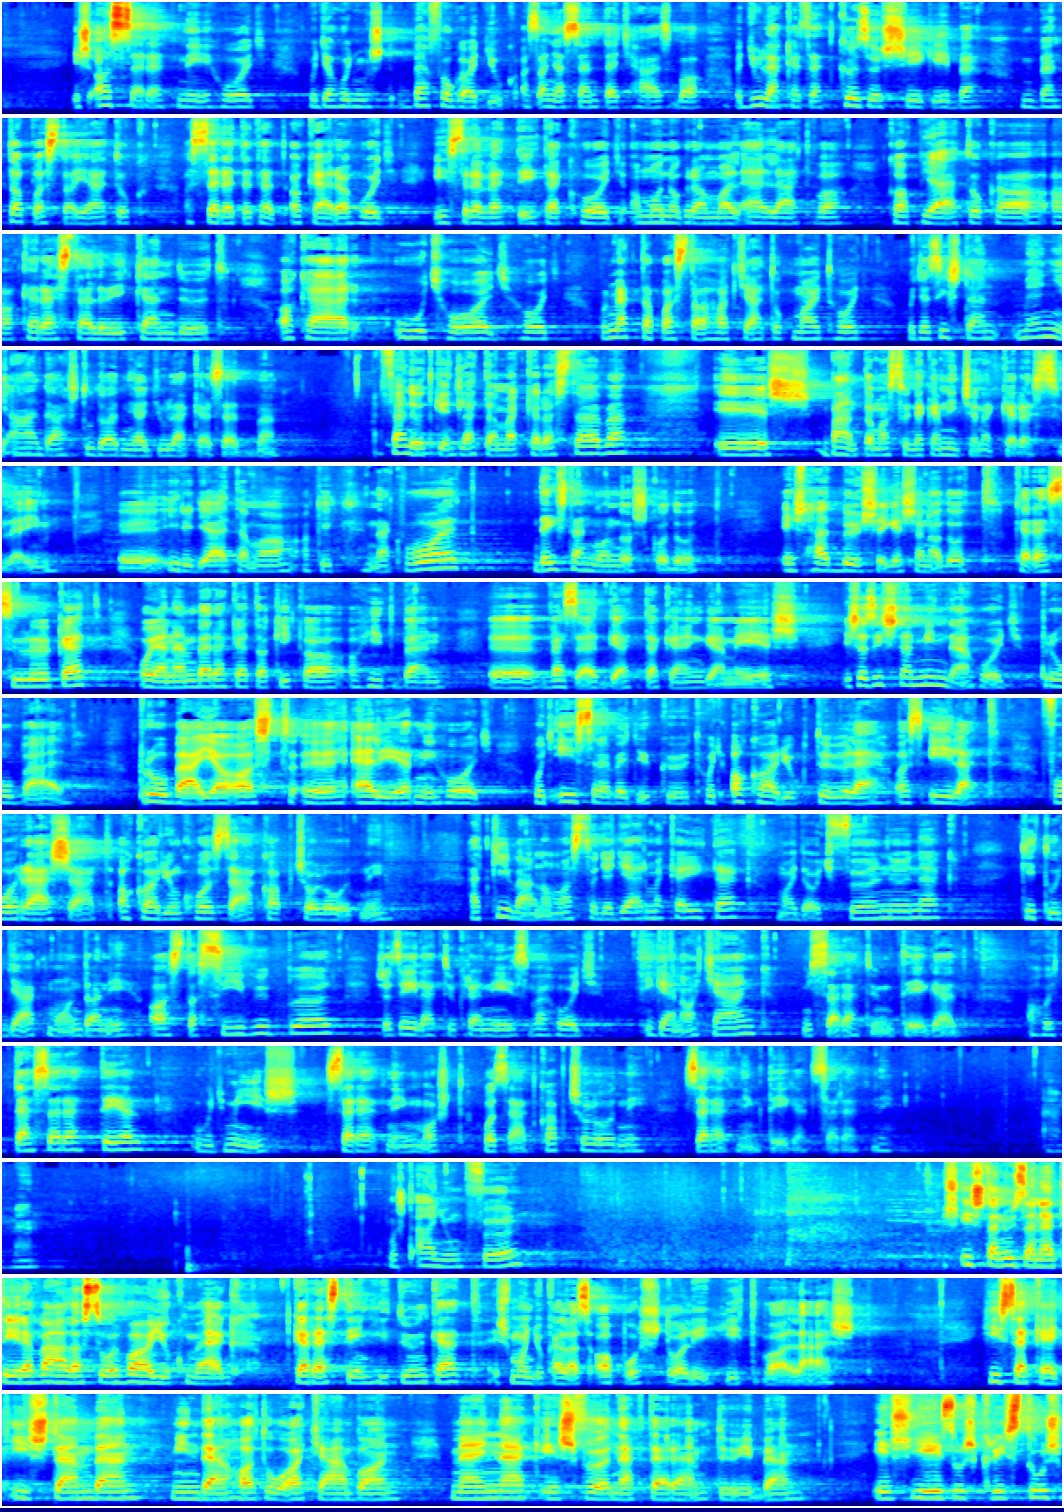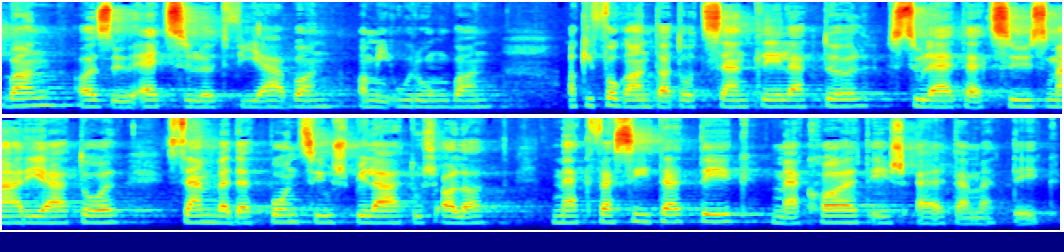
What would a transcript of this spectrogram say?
És azt szeretné, hogy, hogy ahogy most befogadjuk az Anya Szent Egyházba, a gyülekezet közösségébe, amiben tapasztaljátok a szeretetet, akár ahogy észrevettétek, hogy a monogrammal ellátva kapjátok a, a keresztelői kendőt, akár úgy, hogy, hogy, hogy megtapasztalhatjátok majd, hogy, hogy az Isten mennyi áldást tud adni a gyülekezetbe. Felnőttként lettem megkeresztelve, és bántam azt, hogy nekem nincsenek keresztüleim. Irigyeltem, a, akiknek volt, de Isten gondoskodott, és hát bőségesen adott keresztülőket, olyan embereket, akik a, a hitben vezetgettek engem, és, és az Isten mindenhogy próbál, próbálja azt elérni, hogy, hogy észrevegyük őt, hogy akarjuk tőle az élet forrását, akarjunk hozzá kapcsolódni. Hát kívánom azt, hogy a gyermekeitek, majd ahogy fölnőnek, ki tudják mondani azt a szívükből, és az életükre nézve, hogy igen, atyánk, mi szeretünk téged. Ahogy te szerettél, úgy mi is szeretnénk most hozzád kapcsolódni, szeretnénk téged szeretni. Amen. Most álljunk föl, és Isten üzenetére válaszol valljuk meg keresztény hitünket, és mondjuk el az apostoli hitvallást. Hiszek egy Istenben, mindenható atyában, mennek és földnek teremtőiben, és Jézus Krisztusban, az ő egyszülött fiában, ami Urunkban, aki fogantatott Szentlélektől, született Szűz Máriától, szenvedett Poncius Pilátus alatt, megfeszítették, meghalt és eltemették.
